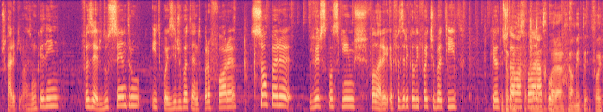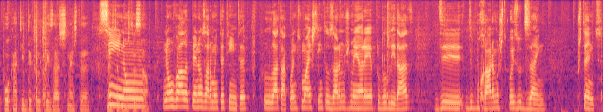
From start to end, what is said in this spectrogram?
buscar aqui mais um bocadinho, fazer do centro e depois ir batendo para fora só para ver se conseguimos falar, fazer aquele efeito batido que eu te estava a falar há pouco. realmente foi pouca a tinta que utilizaste nesta, Sim, nesta demonstração. Não, não vale a pena usar muita tinta, porque lá está, quanto mais tinta usarmos, maior é a probabilidade de, de borrarmos depois o desenho. Portanto,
